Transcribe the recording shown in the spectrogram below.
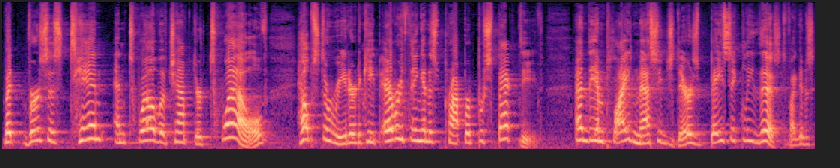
But verses 10 and 12 of chapter 12 helps the reader to keep everything in its proper perspective. And the implied message there is basically this. If I could just,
